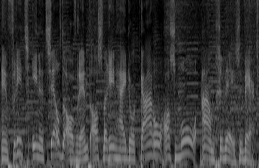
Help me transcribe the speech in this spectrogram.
En Frits in hetzelfde overhemd als waarin hij door Karel als mol aangewezen werd.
